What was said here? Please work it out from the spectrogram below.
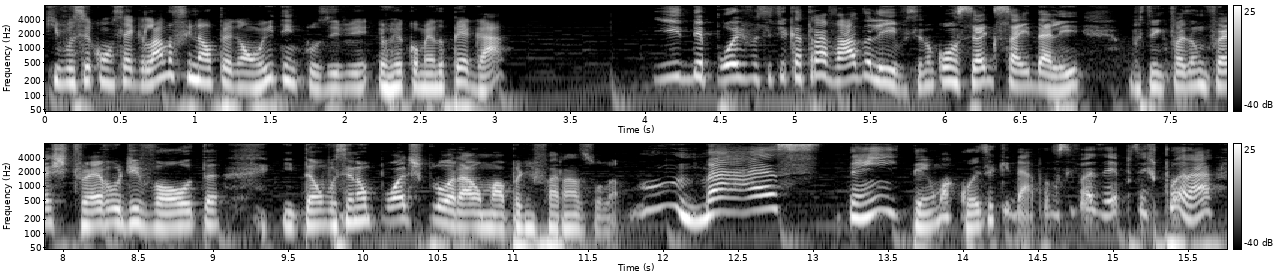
que você consegue lá no final pegar um item, inclusive eu recomendo pegar. E depois você fica travado ali, você não consegue sair dali, você tem que fazer um fast travel de volta. Então você não pode explorar o mapa de Faran Azul. Mas tem, tem uma coisa que dá para você fazer, para você explorar.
